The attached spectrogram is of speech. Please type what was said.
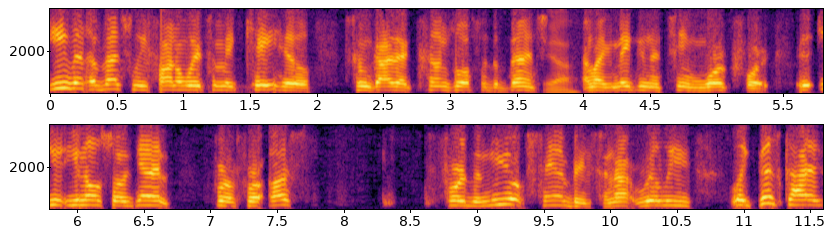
even eventually found a way to make Cahill some guy that comes off of the bench Yeah. and like making the team work for it. It- You, you know, so again, for for us, for the New York fan base, to not really like this guy's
